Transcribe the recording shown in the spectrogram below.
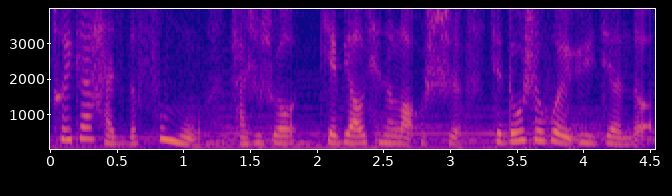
推开孩子的父母，还是说贴标签的老师，其实都是会遇见的。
